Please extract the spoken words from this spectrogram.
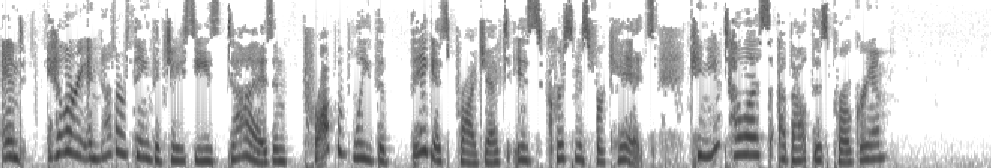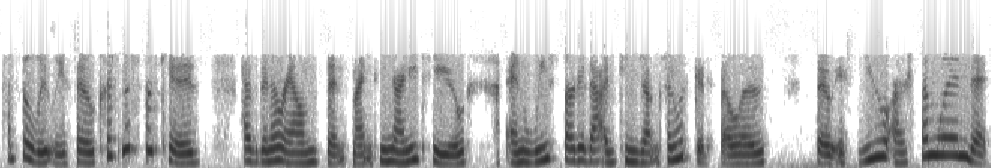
And Hillary, another thing that JC's does, and probably the biggest project, is Christmas for Kids. Can you tell us about this program? Absolutely. So, Christmas for Kids has been around since 1992, and we started that in conjunction with Goodfellows. So if you are someone that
